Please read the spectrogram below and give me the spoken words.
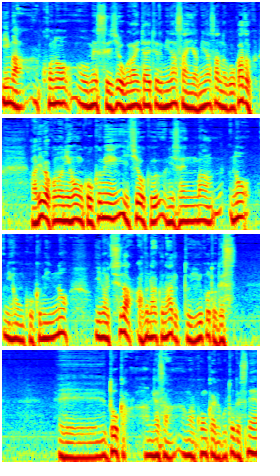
今このメッセージをご覧いただいている皆さんや皆さんのご家族あるいはこの日本国民1億2,000万の日本国民の命すら危なくなるということです。えー、どうか皆さん、まあ、今回のことをですね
